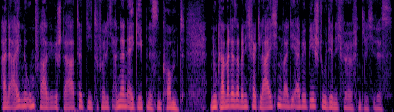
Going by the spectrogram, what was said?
eine eigene Umfrage gestartet, die zu völlig anderen Ergebnissen kommt. Nun kann man das aber nicht vergleichen, weil die RBB-Studie nicht veröffentlicht ist.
